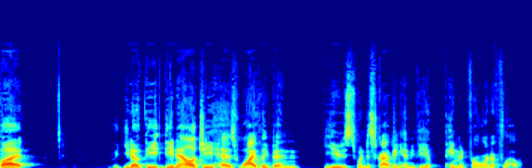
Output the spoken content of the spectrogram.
But, you know, the, the analogy has widely been used when describing MEV a payment for order flow,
